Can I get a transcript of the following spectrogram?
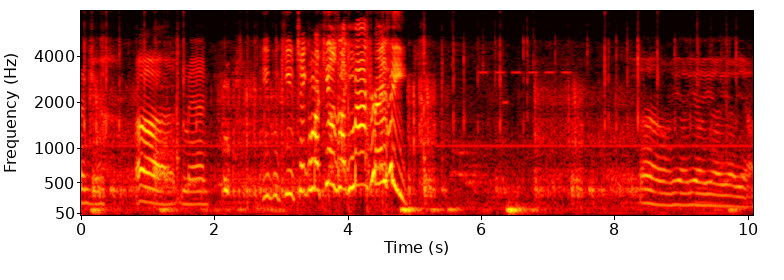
Earned you. Uh, man. You can keep taking my kills like mad crazy. Oh, yeah, yeah, yeah, yeah, yeah.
